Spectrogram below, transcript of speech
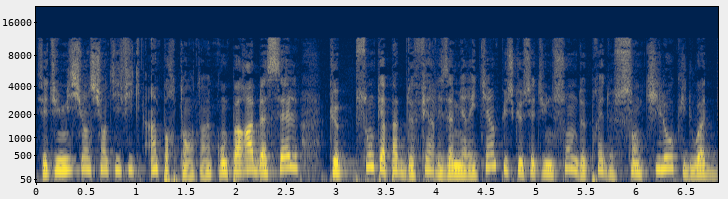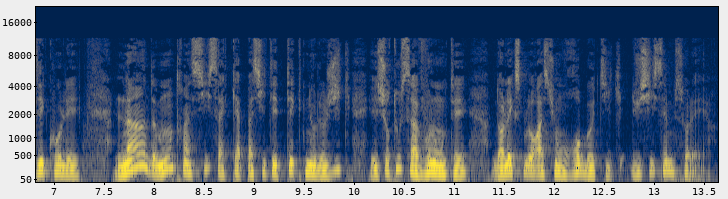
C'est une mission scientifique importante, hein, comparable à celle que sont capables de faire les Américains puisque c'est une sonde de près de 100 kg qui doit décoller. L'Inde montre ainsi sa capacité technologique et surtout sa volonté dans l'exploration robotique du système solaire.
